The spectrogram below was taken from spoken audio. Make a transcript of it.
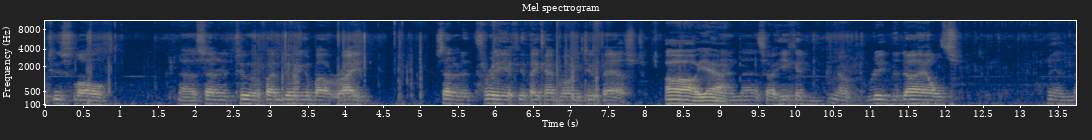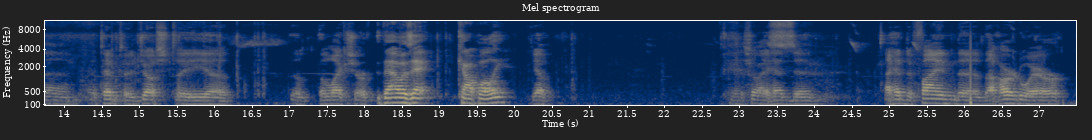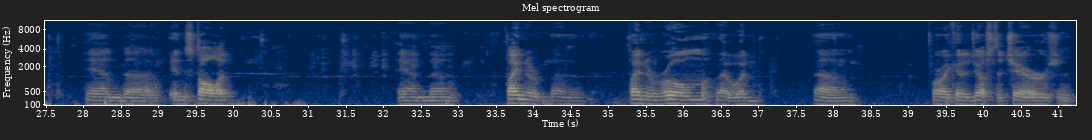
going too slow, uh, set it at two if I'm doing about right. Set it at three if you think I'm going too fast. Oh yeah. And uh, so he could, you know, read the dials and uh, attempt to adjust the, uh, the the lecture. That was at Cal Poly. Yeah. yeah so I had to, I had to find the, the hardware and uh, install it and uh, find a uh, find a room that would um, where I could adjust the chairs and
